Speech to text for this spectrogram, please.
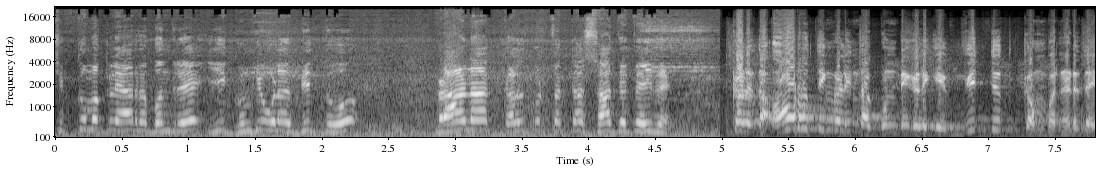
ಚಿಕ್ಕ ಮಕ್ಕಳು ಯಾರು ಬಂದ್ರೆ ಈ ಗುಂಡಿ ಒಳಗೆ ಬಿದ್ದು ಪ್ರಾಣ ಕಳ್ಕೊಡ್ತಕ್ಕ ಸಾಧ್ಯತೆ ಇದೆ. ಕಳೆದ ಆರು ತಿಂಗಳಿಂದ ಗುಂಡಿಗಳಿಗೆ ವಿದ್ಯುತ್ ಕಂಬ ನಡೆದೆ.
